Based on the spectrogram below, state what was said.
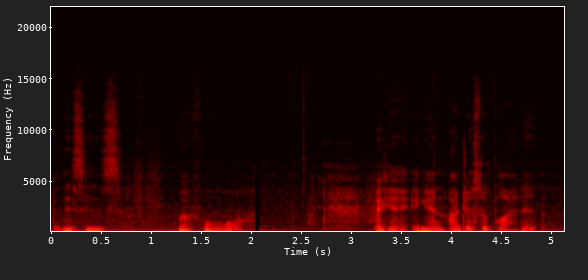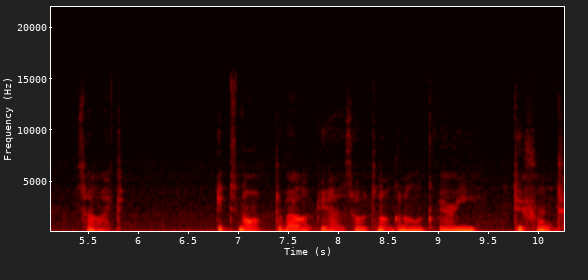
But this is before. Okay again I just applied it. So like it's not developed yet so it's not gonna look very different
